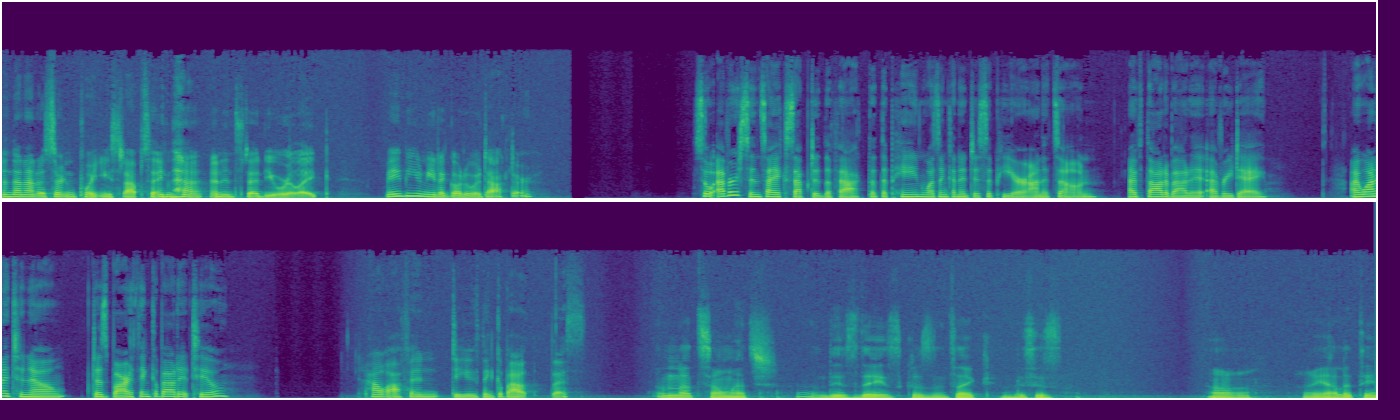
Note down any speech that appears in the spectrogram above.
And then at a certain point, you stopped saying that, and instead you were like, maybe you need to go to a doctor. So, ever since I accepted the fact that the pain wasn't going to disappear on its own, I've thought about it every day. I wanted to know does Bar think about it too? How often do you think about this? Not so much uh, these days because it's like this is our reality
